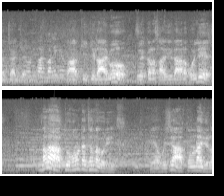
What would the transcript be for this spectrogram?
আচ্ছা আচ্ছা আচ্ছা। আর কি কি লাইব? তুই একখানা সাইজ আর হইলে? না না তুই কোনো টেনশন না করিস। ইয়া বুঝছি আর তো নাই যেন।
